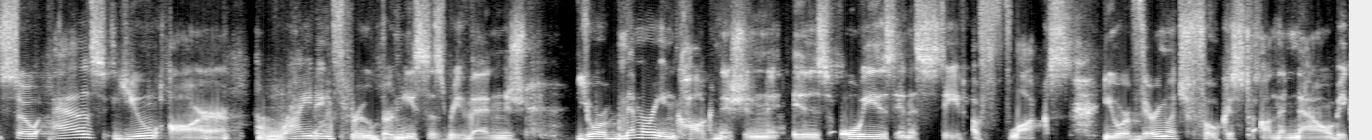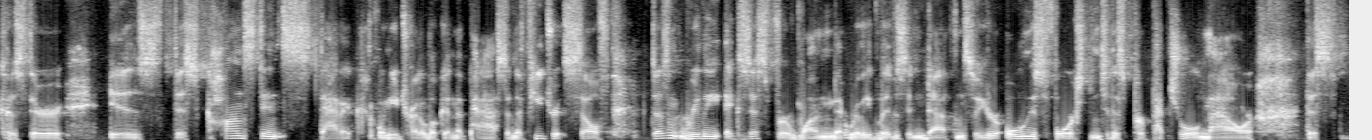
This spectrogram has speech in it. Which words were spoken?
So, as you are riding through Bernice's revenge, your memory and cognition is always in a state of flux. You are very much focused on the now because there is this constant static when you try to look in the past, and the future itself doesn't really exist for one that really lives in death. And so you're always forced into this perpetual now or this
